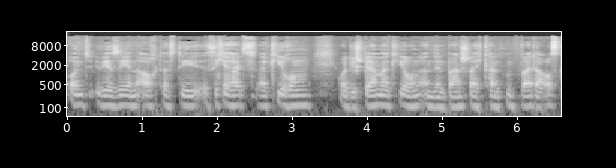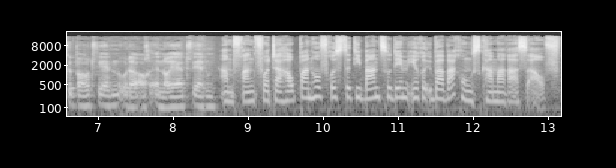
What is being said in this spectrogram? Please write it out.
Und wir sehen auch, dass die Sicherheitsmarkierungen oder die Sperrmarkierungen an den Bahnsteigkanten weiter ausgebaut werden oder auch erneuert werden. Am Frankfurter Hauptbahnhof rüstet die Bahn zudem ihre Überwachungskameras auf.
